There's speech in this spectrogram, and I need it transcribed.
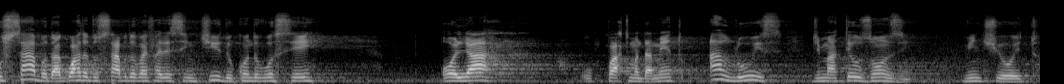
O sábado, a guarda do sábado vai fazer sentido quando você olhar o quarto mandamento à luz de Mateus 11, 28.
